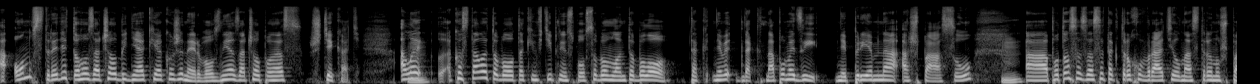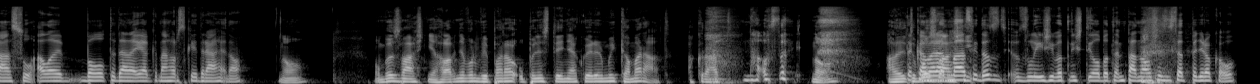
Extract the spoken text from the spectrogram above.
A on v strede toho začal byť nejaký akože nervózny a začal po nás štekať. Ale mm. ako stále to bolo takým vtipným spôsobom, len to bolo tak, neve, tak napomedzi nepríjemná až pásu. Mm. A a potom sa zase tak trochu vrátil na stranu špásu, ale bol teda jak na horskej dráhe, no. No, on byl zvláštní a hlavně on vypadal úplně stejně jako jeden můj kamarád. Akorát... Naozaj? No. Ale tak to kamarát zvláštní... má asi dosť zlý životný štýl, lebo ten pán mal 65 rokov.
